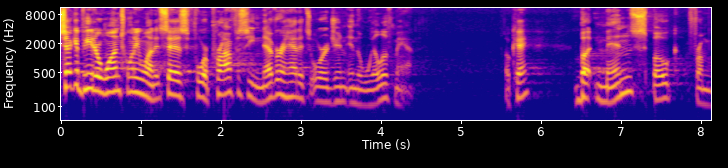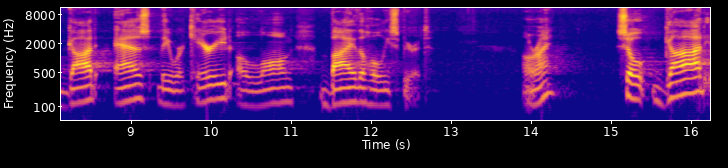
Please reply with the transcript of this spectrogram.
2 Peter 1:21 it says for prophecy never had its origin in the will of man. Okay? But men spoke from God as they were carried along by the Holy Spirit. All right? So God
